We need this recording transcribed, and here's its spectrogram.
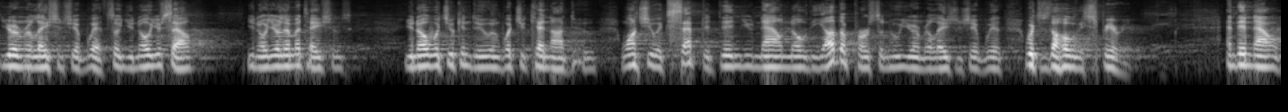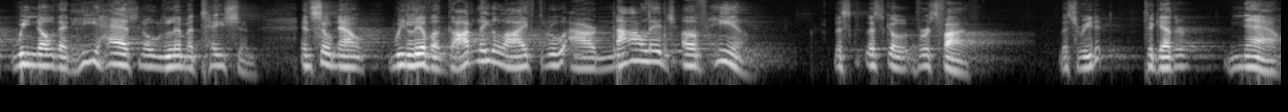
you're in relationship with. So you know yourself, you know your limitations, you know what you can do and what you cannot do. Once you accept it, then you now know the other person who you're in relationship with, which is the Holy Spirit. And then now we know that He has no limitation. And so now we live a godly life through our knowledge of Him. Let's, let's go, verse 5. Let's read it together now.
